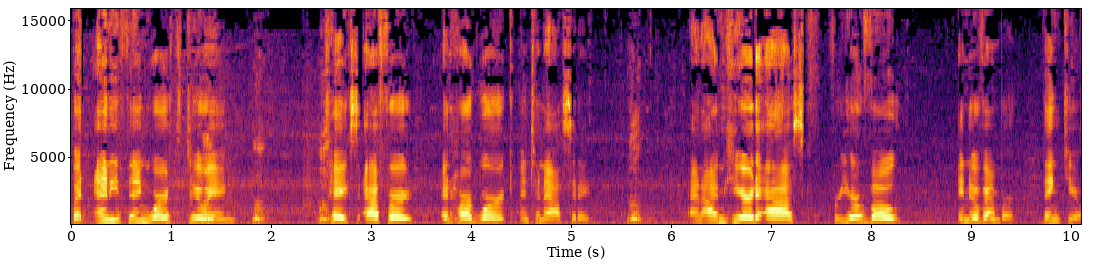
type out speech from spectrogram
but anything worth doing takes effort and hard work and tenacity. And I'm here to ask for your vote in November. Thank you.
